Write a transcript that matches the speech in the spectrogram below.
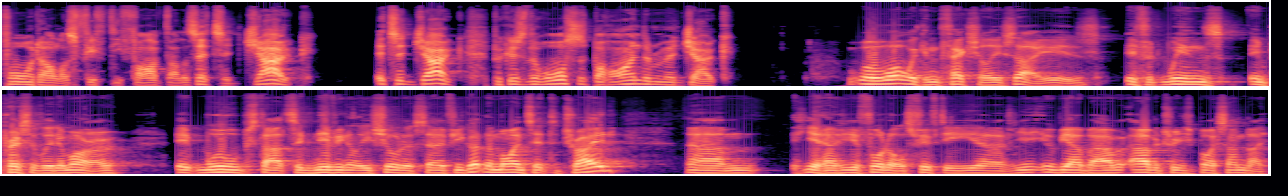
four dollars fifty, five dollars, it's a joke. It's a joke because the horses behind them are a joke. Well, what we can factually say is if it wins impressively tomorrow, it will start significantly shorter. So if you've got the mindset to trade, um, you know, your four dollars fifty, uh, you, you'll be able to arbitrage by Sunday.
